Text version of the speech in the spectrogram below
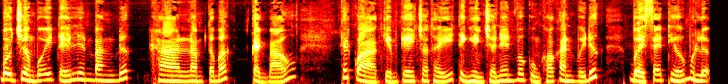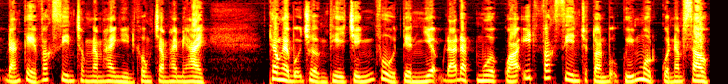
Bộ trưởng Bộ Y tế Liên bang Đức Karl Lauterbach cảnh báo Kết quả kiểm kê cho thấy tình hình trở nên vô cùng khó khăn với Đức bởi sẽ thiếu một lượng đáng kể vaccine trong năm 2022. Theo ngài Bộ trưởng thì chính phủ tiền nhiệm đã đặt mua quá ít vaccine cho toàn bộ quý 1 của năm sau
